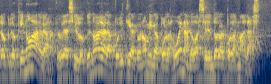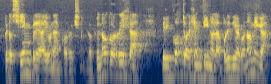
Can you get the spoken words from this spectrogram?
lo, lo, que no haga, te voy a decir, lo que no haga la política económica por las buenas, lo va a hacer el dólar por las malas, pero siempre hay una corrección. Lo que no corrija el costo argentino en la política económica,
